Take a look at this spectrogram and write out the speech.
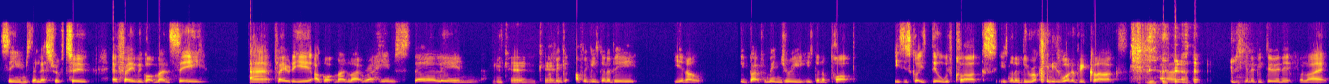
seems the lesser of two. FA, we got Man City. Uh, player of the year, I got man like Raheem Sterling. Okay, okay. I think I think he's going to be, you know, he's back from injury. He's going to pop. He's just got his deal with Clarks. He's going to be rocking his wannabe Clarks. Um, he's going to be doing it for like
